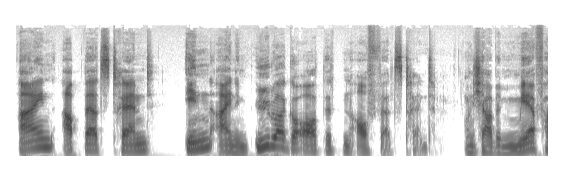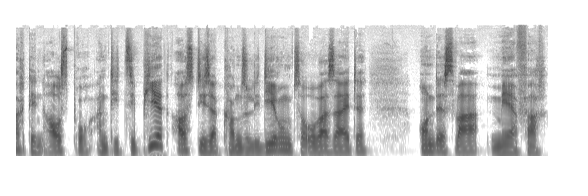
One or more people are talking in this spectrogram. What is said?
Ein Abwärtstrend in einem übergeordneten Aufwärtstrend. Und ich habe mehrfach den Ausbruch antizipiert aus dieser Konsolidierung zur Oberseite und es war mehrfach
